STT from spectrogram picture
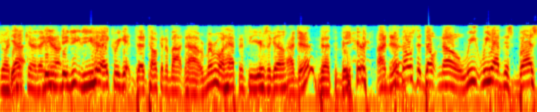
Go ahead, Yeah. take care of that. Did, You know- did you, did you hear Acree get uh, talking about? Uh, remember what happened a few years ago? I did. At the beer. I did. For those that don't know, we we have this bus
